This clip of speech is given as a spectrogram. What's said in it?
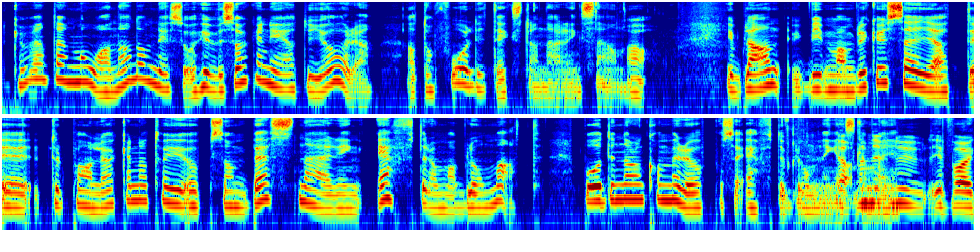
Du kan vänta en månad om det är så. Huvudsaken är att du gör det. Att de får lite extra näring sen. Ja. Ibland, man brukar ju säga att eh, tulpanlökarna tar ju upp som bäst näring efter de har blommat. Både när de kommer upp och så efter blomningen. Ja, men man nu, ju... nu,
